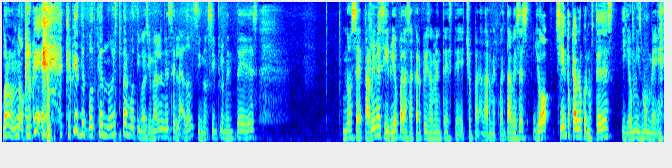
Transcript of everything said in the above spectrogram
Bueno, no, creo que, creo que este podcast no es tan motivacional en ese lado, sino simplemente es no sé, para mí me sirvió para sacar precisamente este hecho, para darme cuenta. A veces yo siento que hablo con ustedes y yo mismo me,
